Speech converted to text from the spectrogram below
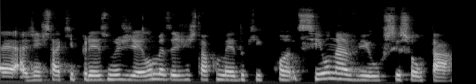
É, a gente tá aqui preso no gelo, mas a gente tá com medo que quando, se o navio se soltar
